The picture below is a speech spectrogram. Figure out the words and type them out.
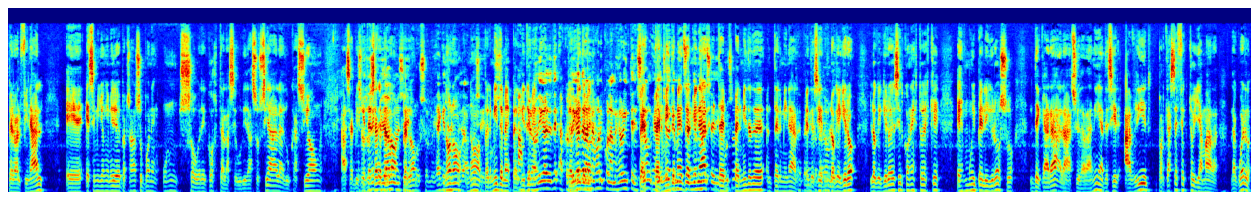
Pero al final eh, ese millón y medio de personas suponen un sobrecoste a la seguridad social, a la educación, a servicios sociales. Perdón, perdón. no, no, no, permíteme, permíteme. con la mejor intención. permíteme terminar, permíteme terminar. Es decir, lo que quiero, lo que quiero decir con esto es que es muy peligroso de cara a la ciudadanía, es decir, abrir, porque hace efecto llamada, ¿de acuerdo?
